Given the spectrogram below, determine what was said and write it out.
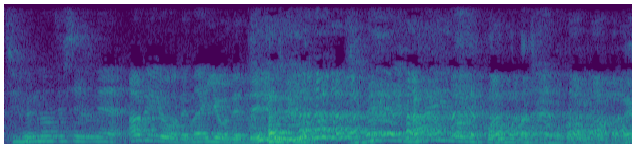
自分の自信ねあるようでないようでっていう。自分にないのに子供たちに求めるからね。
